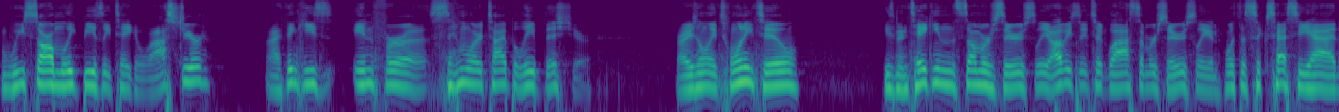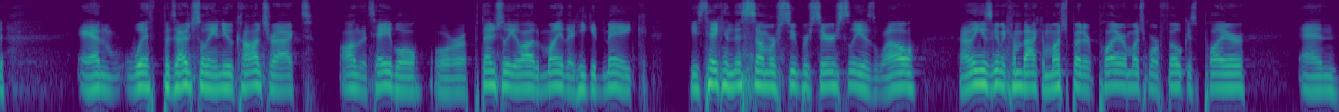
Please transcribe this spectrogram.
we saw Malik Beasley take last year, I think he's in for a similar type of leap this year. Right? He's only 22. He's been taking the summer seriously. Obviously, took last summer seriously, and with the success he had, and with potentially a new contract, on the table or potentially a lot of money that he could make. He's taken this summer super seriously as well. I think he's going to come back a much better player, much more focused player, and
